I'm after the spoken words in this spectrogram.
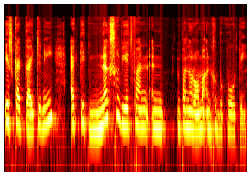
eers Cape Gate toe nie. Ek het niks geweet van in 'n panorama ingeboek word nie.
